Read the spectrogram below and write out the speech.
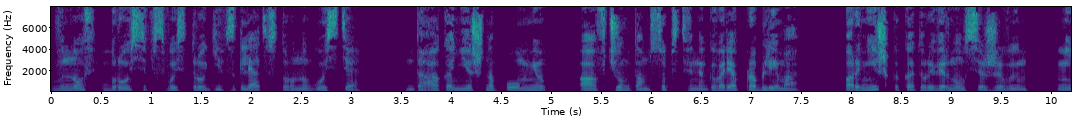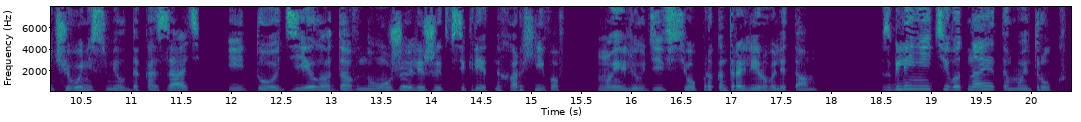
вновь бросив свой строгий взгляд в сторону гостя. «Да, конечно, помню. А в чем там, собственно говоря, проблема? Парнишка, который вернулся живым, ничего не сумел доказать, и то дело давно уже лежит в секретных архивах. Мои люди все проконтролировали там. Взгляните вот на это, мой друг,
